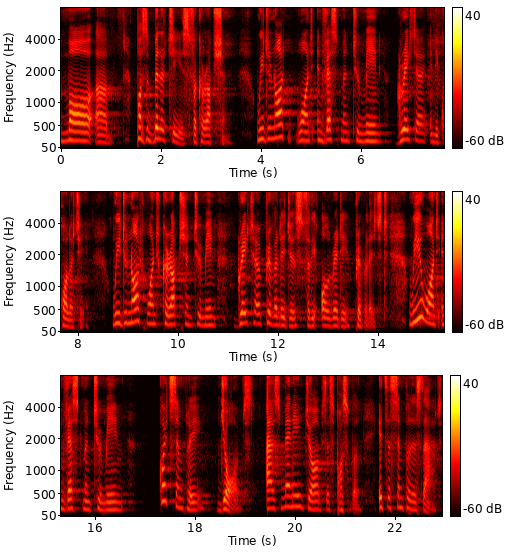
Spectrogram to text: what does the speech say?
more uh, possibilities for corruption. We do not want investment to mean greater inequality. We do not want corruption to mean greater privileges for the already privileged. We want investment to mean, quite simply, jobs, as many jobs as possible. It's as simple as that.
